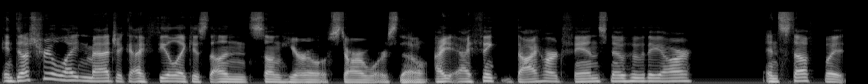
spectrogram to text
industrial light and magic i feel like is the unsung hero of star wars though. I i think diehard fans know who they are and stuff but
